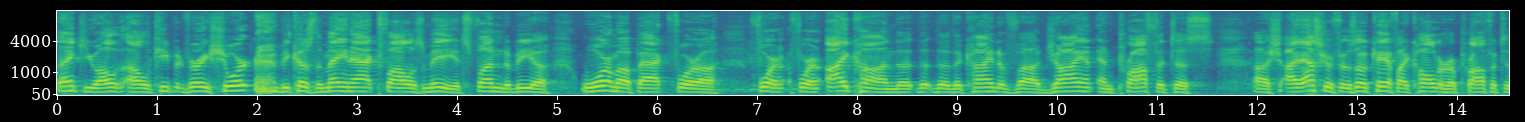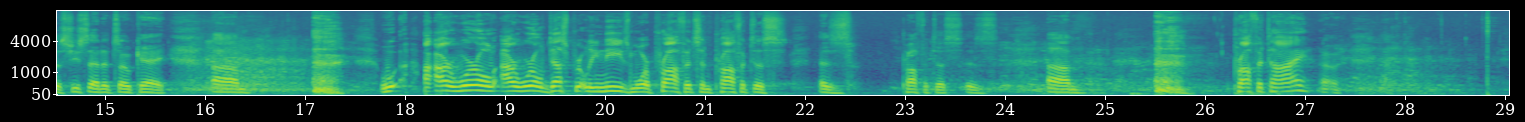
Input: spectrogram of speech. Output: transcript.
Thank you. I'll, I'll keep it very short because the main act follows me. It's fun to be a warm up act for, a, for, for an icon, the, the, the, the kind of uh, giant and prophetess. Uh, I asked her if it was okay if I called her a prophetess. She said it's okay. Um, our, world, our world desperately needs more prophets and prophetess as prophetess is um.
